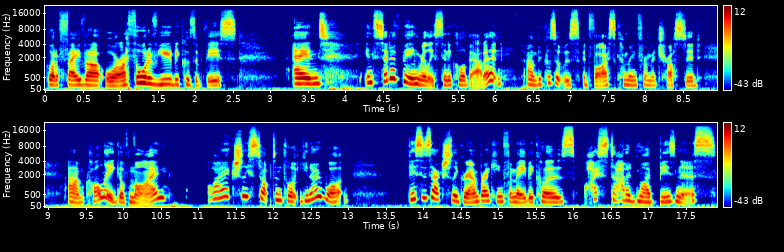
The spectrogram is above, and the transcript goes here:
got a favor, or I thought of you because of this. And instead of being really cynical about it, um, because it was advice coming from a trusted um, colleague of mine, I actually stopped and thought, you know what? This is actually groundbreaking for me because I started my business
